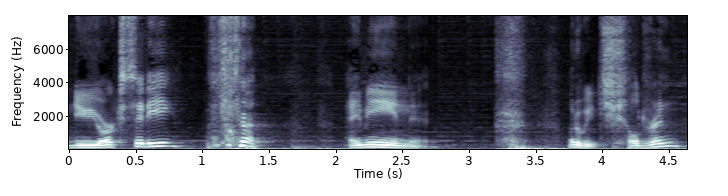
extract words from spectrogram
New York City? I mean, what are we, children?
